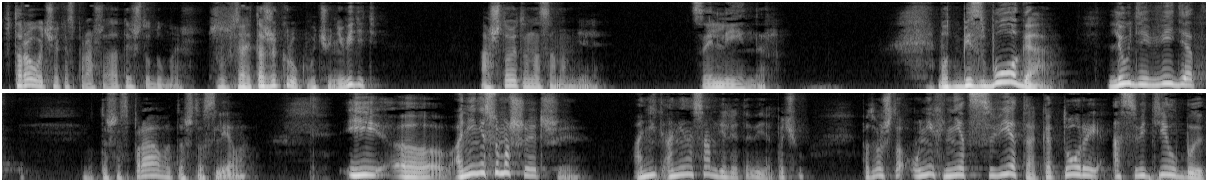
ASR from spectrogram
Второго человека спрашивают, а ты что думаешь? Это же круг, вы что, не видите? А что это на самом деле? Цилиндр. Вот без Бога люди видят то, что справа, то, что слева. И э, они не сумасшедшие. Они, они на самом деле это видят. Почему? Потому что у них нет света, который осветил бы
